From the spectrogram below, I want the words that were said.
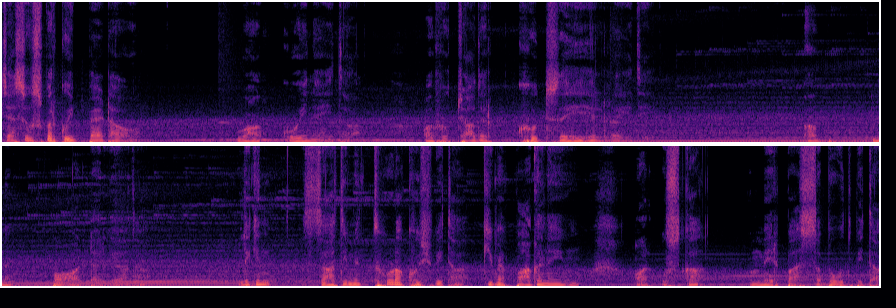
जैसे उस पर कोई बैठा हो। वहाँ कोई नहीं था और वो चादर खुद से ही हिल रही थी। अब मैं बहुत डर गया था, लेकिन साथ ही में थोड़ा खुश भी था कि मैं पागल नहीं हूँ और उसका मेरे पास सबूत भी था।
